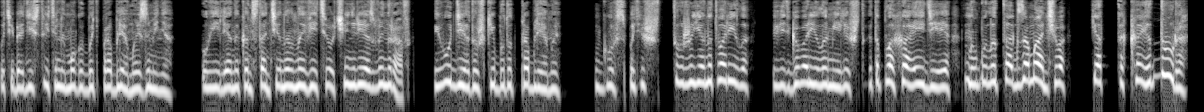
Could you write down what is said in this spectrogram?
У тебя действительно могут быть проблемы из-за меня. У Елены Константиновны ведь очень резвый нрав, и у дедушки будут проблемы. Господи, что же я натворила? Ведь говорила Миле, что это плохая идея, но было так заманчиво. Я такая дура.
